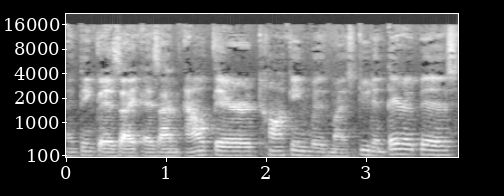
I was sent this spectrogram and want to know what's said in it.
I think as I as I'm out there talking with my student therapists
